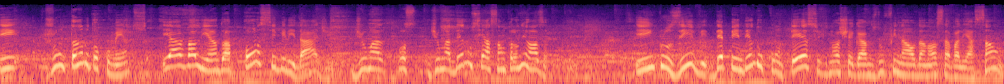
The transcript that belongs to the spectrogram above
e juntando documentos e avaliando a possibilidade de uma, de uma denunciação caluniosa. E, inclusive, dependendo do contexto que nós chegamos no final da nossa avaliação,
